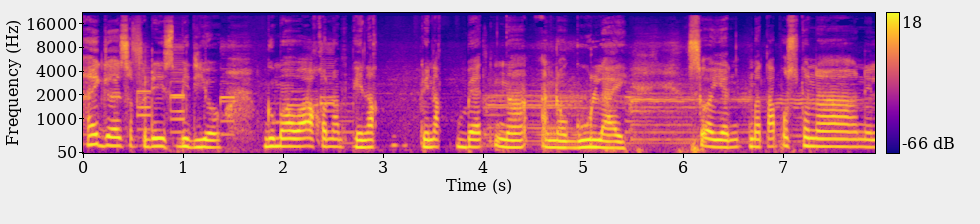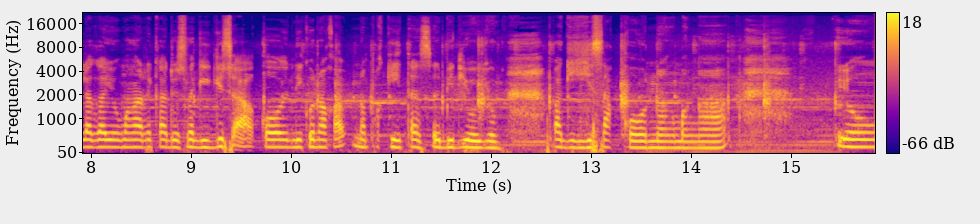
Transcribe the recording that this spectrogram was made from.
Hi guys, so for today's video, gumawa ako ng pinak pinakbet na ano gulay. So ayan, matapos ko na nilagay yung mga ricados, nagigisa ako, hindi ko naka, napakita sa video yung pagigisa ko ng mga yung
